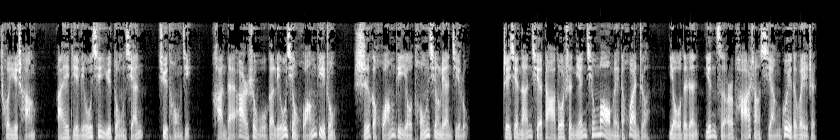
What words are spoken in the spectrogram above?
淳于长，哀帝刘歆与董贤。据统计。汉代二十五个刘姓皇帝中，十个皇帝有同性恋记录。这些男妾大多是年轻貌美的患者，有的人因此而爬上显贵的位置，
